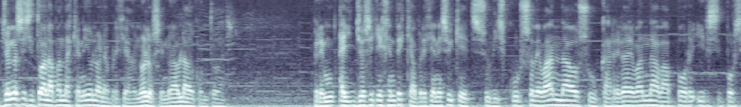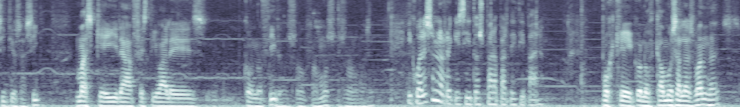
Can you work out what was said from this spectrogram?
yo no sé si todas las bandas que han ido lo han apreciado, no lo sé, no he hablado con todas. Pero hay, yo sé que hay gente que aprecian eso y que su discurso de banda o su carrera de banda va por ir por sitios así, más que ir a festivales conocidos o famosos o algo así. ¿Y cuáles son los requisitos para participar? Pues que conozcamos a las bandas,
